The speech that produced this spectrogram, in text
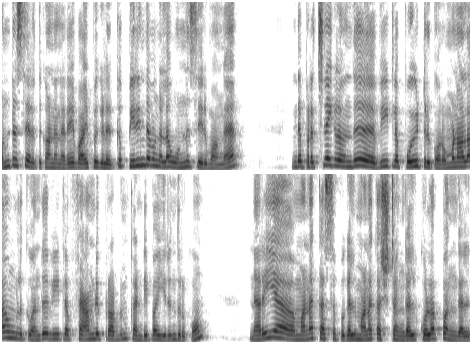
ஒன்று சேரத்துக்கான நிறைய வாய்ப்புகள் இருக்குது பிரிந்தவங்கள்லாம் ஒன்று சேருவாங்க. இந்த பிரச்சனைகள் வந்து வீட்டில் போயிட்டுருக்கும். ரொம்ப நாளாக உங்களுக்கு வந்து வீட்டில் ஃபேமிலி ப்ராப்ளம் கண்டிப்பாக இருந்திருக்கும். நிறைய மனக்கசப்புகள் மன கஷ்டங்கள் குழப்பங்கள்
